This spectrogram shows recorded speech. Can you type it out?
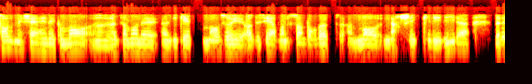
سال میشه اینه که ما از زمان دیگه موضوع حادثه افغانستان رخ داد. ما نقش کلیدی را در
